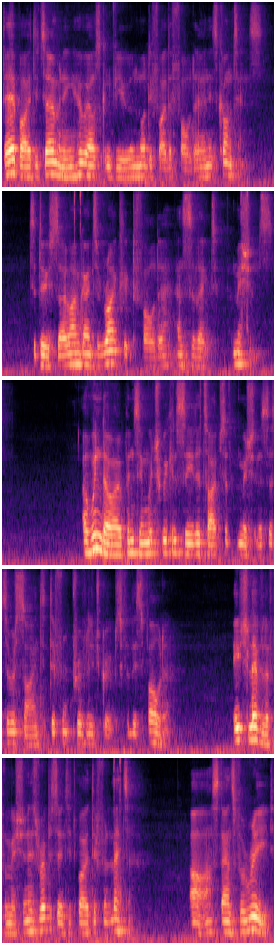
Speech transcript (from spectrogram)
thereby determining who else can view and modify the folder and its contents. To do so, I'm going to right-click the folder and select Permissions. A window opens in which we can see the types of permissions that are assigned to different privilege groups for this folder. Each level of permission is represented by a different letter. R stands for Read,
